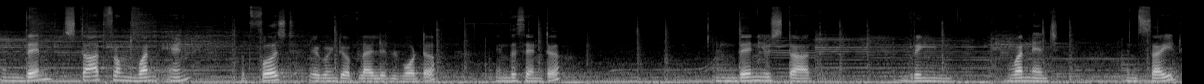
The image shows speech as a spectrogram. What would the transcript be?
and then start from one end. But first we are going to apply little water in the center. And then you start bring one edge inside.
